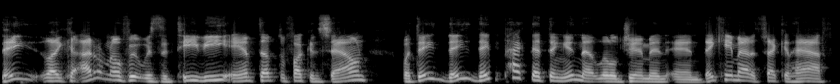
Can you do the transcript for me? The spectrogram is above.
They like I don't know if it was the TV amped up the fucking sound, but they they they packed that thing in that little gym and and they came out of second half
